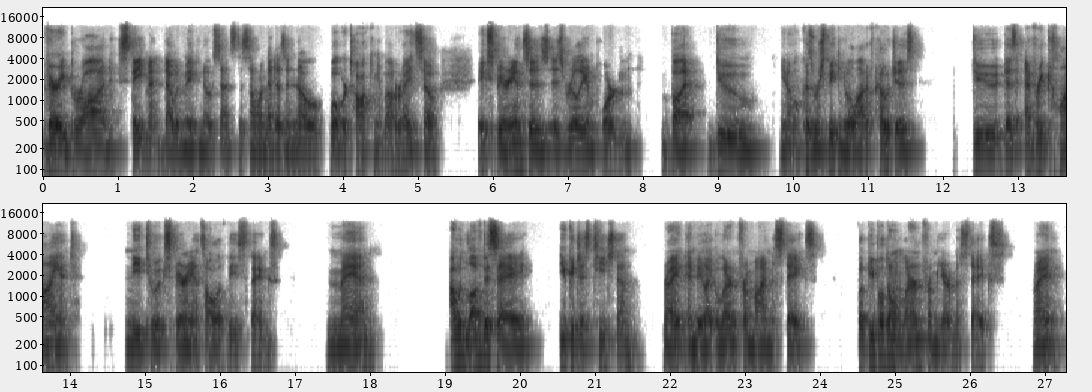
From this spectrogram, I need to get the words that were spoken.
very broad statement that would make no sense to someone that doesn't know what we're talking about, right? So experience is is really important, but do you know? Because we're speaking to a lot of coaches. Do does every client need to experience all of these things? Man, I would love to say you could just teach them, right? And be like, learn from my mistakes. But people don't learn from your mistakes, right?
